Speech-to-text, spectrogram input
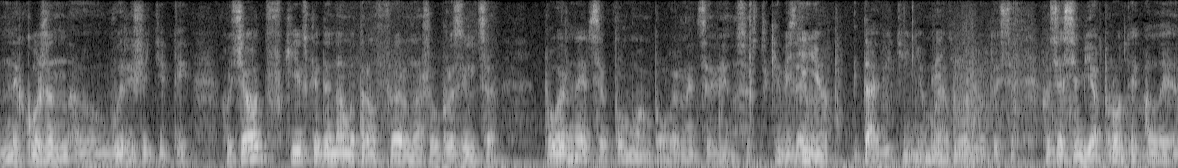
не кожен е, вирішить іти. Хоча от в Київське Динамо трансфер нашого бразильця повернеться, по-моєму, повернеться він все ж таки. Вітіньо. Так, Вітіньо має повернутися. Хоча сім'я проти, але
